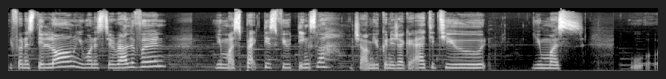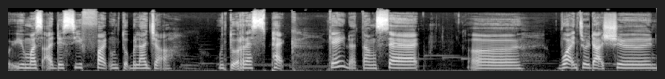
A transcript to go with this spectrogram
if you want to stay long, you want to stay relevant, you must practice few things lah. Macam you kena jaga attitude, you must you must ada sifat untuk belajar, untuk respect. Okay, datang set, uh, buat introduction,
